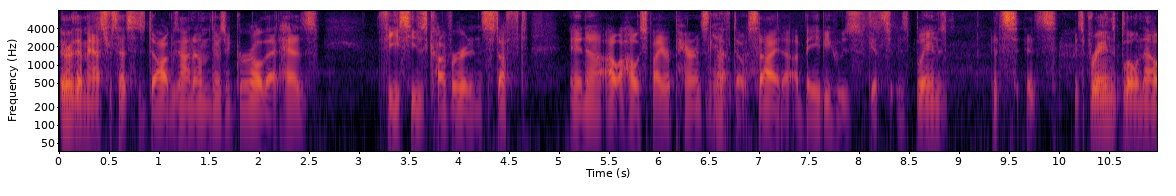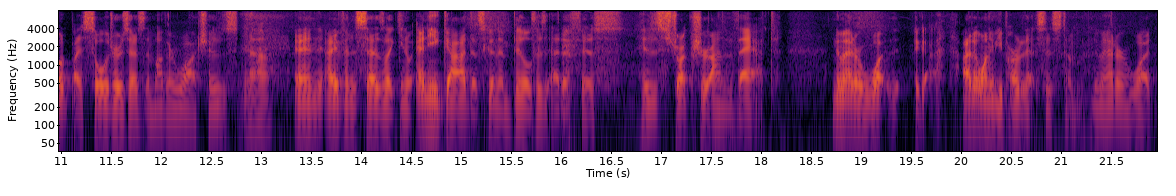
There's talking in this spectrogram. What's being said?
or the master sets his dogs on him. There's a girl that has feces covered and stuffed in an outhouse by her parents, Yep. left outside. A, a baby who's gets his brains, its its its brains blown out by soldiers as the mother watches. Yeah. And Ivan says, like, you know, any god that's going to build his edifice, his structure on that, no matter what, like, I don't want to be part of that system, no matter what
